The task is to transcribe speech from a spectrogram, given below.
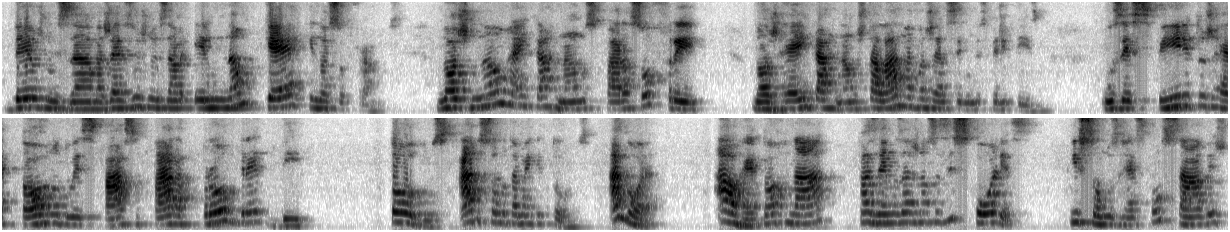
Deus nos ama, Jesus nos ama, Ele não quer que nós soframos. Nós não reencarnamos para sofrer nós reencarnamos, está lá no Evangelho segundo o Espiritismo. Os espíritos retornam do espaço para progredir. todos, absolutamente todos. Agora, ao retornar, fazemos as nossas escolhas e somos responsáveis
